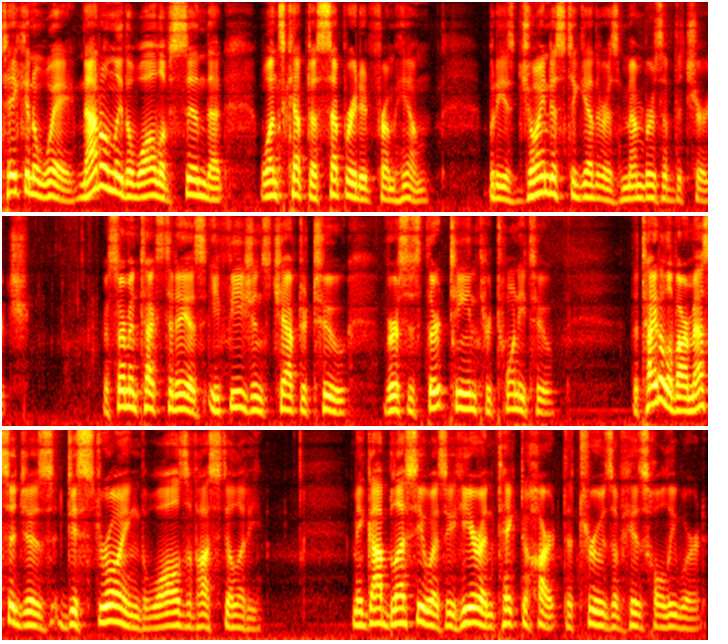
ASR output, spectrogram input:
taken away not only the wall of sin that once kept us separated from Him, but He has joined us together as members of the church. Our sermon text today is Ephesians chapter 2, verses 13 through 22. The title of our message is Destroying the Walls of Hostility. May God bless you as you hear and take to heart the truths of His holy word.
